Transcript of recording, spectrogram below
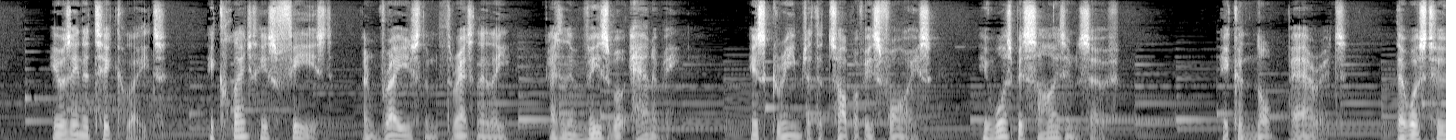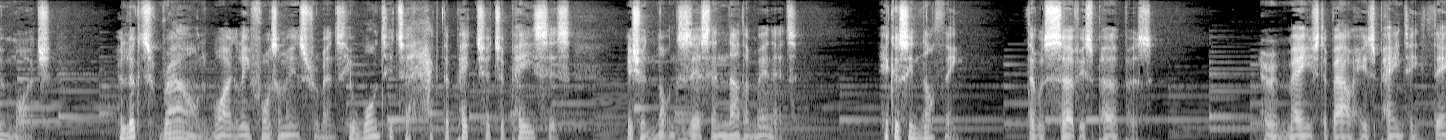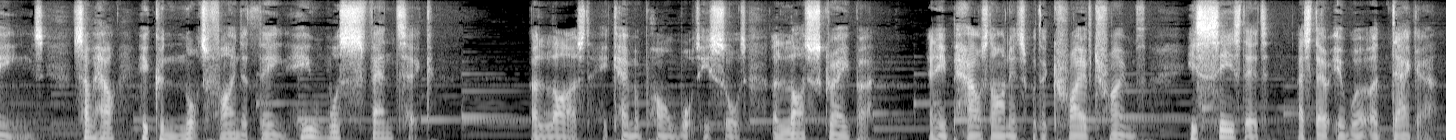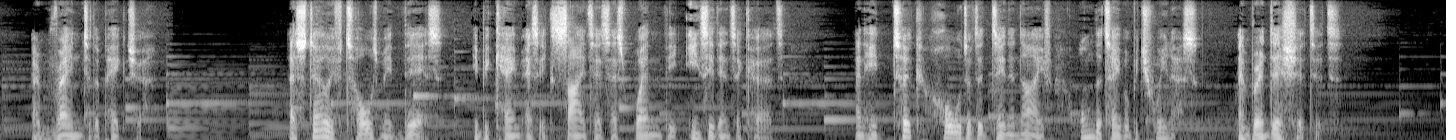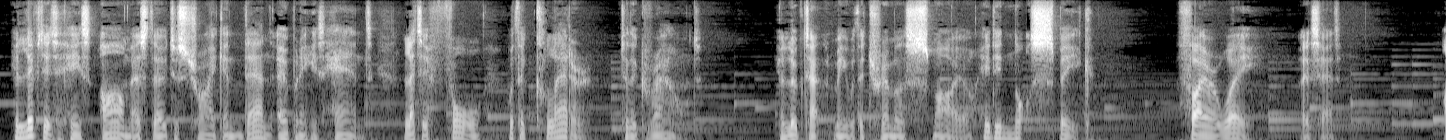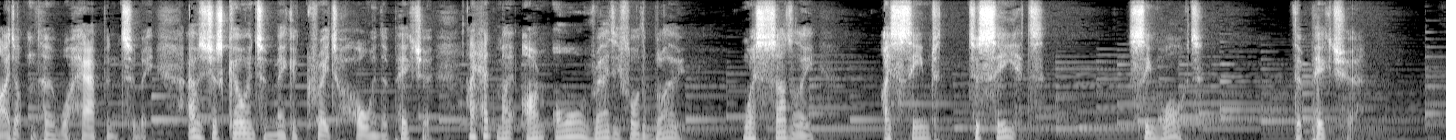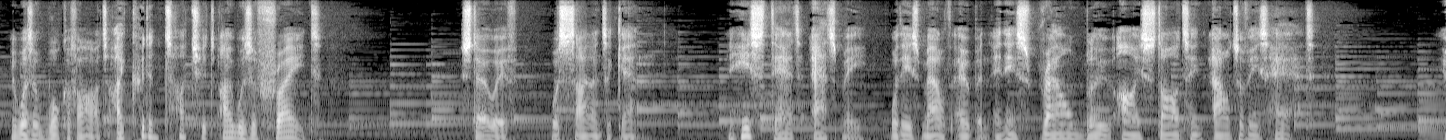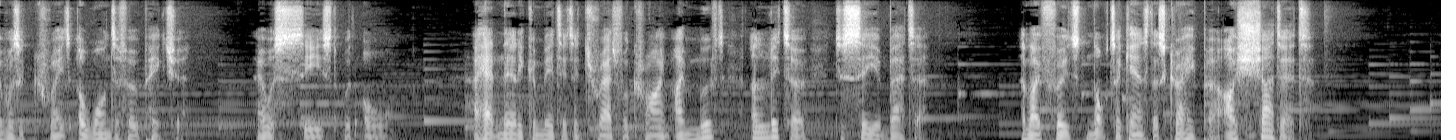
He was inarticulate. He clenched his fists and raised them threateningly at an invisible enemy. He screamed at the top of his voice he was beside himself. He could not bear it. There was too much. He looked round wildly for some instruments. He wanted to hack the picture to pieces. It should not exist another minute. He could see nothing that would serve his purpose. He raged about his painting things. Somehow he could not find a thing. He was frantic. At last he came upon what he sought, a large scraper and he pounced on it with a cry of triumph. He seized it as though it were a dagger and ran to the picture. As Stroeve told me this, he became as excited as when the incident occurred, and he took hold of the dinner knife on the table between us and brandished it. He lifted his arm as though to strike, and then, opening his hand, let it fall with a clatter to the ground. He looked at me with a tremulous smile. He did not speak. Fire away, I said. I don't know what happened to me. I was just going to make a great hole in the picture. I had my arm all ready for the blow, when suddenly I seemed to see it. See what? The picture. It was a work of art. I couldn't touch it. I was afraid. Stroeve was silent again, and he stared at me with his mouth open and his round blue eyes starting out of his head. It was a great, a wonderful picture. I was seized with awe. I had nearly committed a dreadful crime. I moved a little to see it better, and my foot knocked against the scraper. I shuddered.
